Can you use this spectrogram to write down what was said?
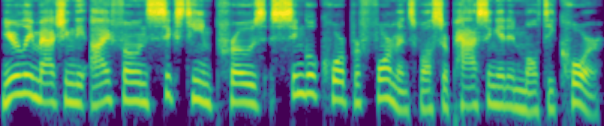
nearly matching the iPhone 16 Pro's single-core performance while surpassing it in multi-core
